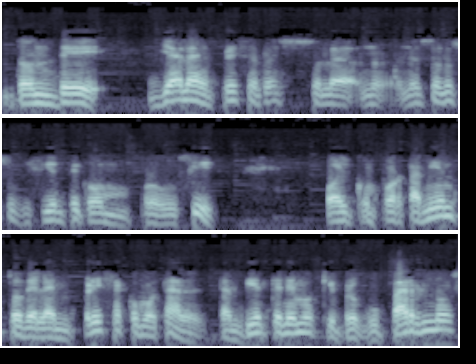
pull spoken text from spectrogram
donde ya la empresa no es, solo, no, es solo suficiente con producir el comportamiento de la empresa como tal, también tenemos que preocuparnos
